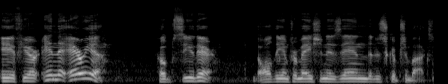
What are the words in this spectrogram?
If you're in the area, hope to see you there. All the information is in the description box.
